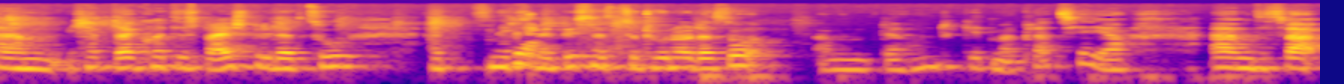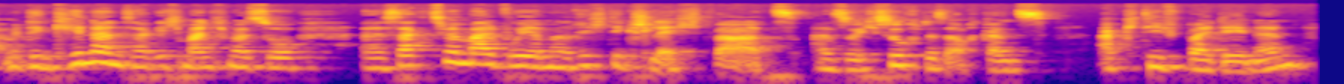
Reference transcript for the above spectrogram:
Ähm, ich habe da ein kurzes Beispiel dazu. Hat nichts ja. mit Business zu tun oder so. Ähm, der Hund geht mal Platz hier, ja. Ähm, das war mit den Kindern, sage ich manchmal so, äh, sagt mir mal, wo ihr mal richtig schlecht wart. Also ich suche das auch ganz aktiv bei denen.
